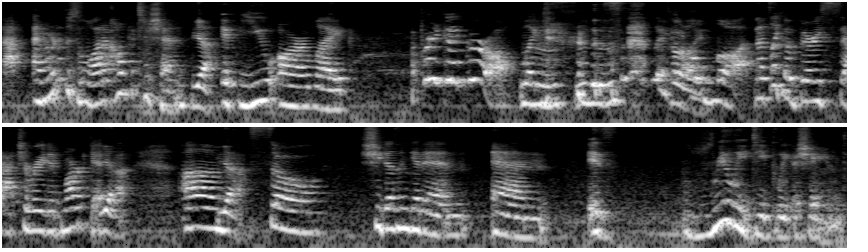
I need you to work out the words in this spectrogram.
I don't know. There's a lot of competition. Yeah. If you are like a pretty good girl, like Mhm, there's, like a Totally. lot. That's like a very saturated market. Yeah. Um, Yeah. So she doesn't get in and is really deeply ashamed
